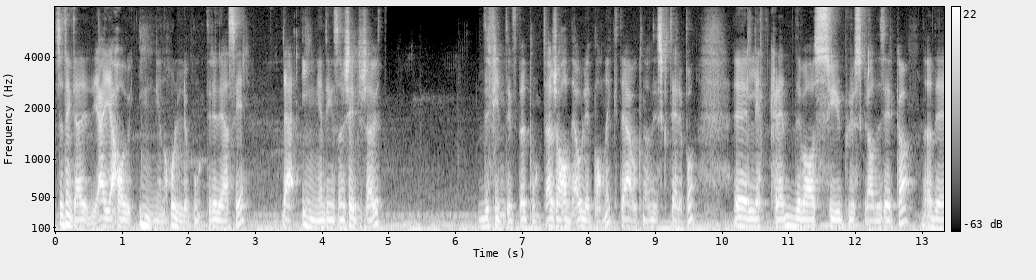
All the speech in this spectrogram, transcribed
Så tenkte jeg, jeg, jeg har jo ingen holdepunkter i det jeg ser. Det er ingenting som skiller seg ut. Definitivt på et punkt her så hadde jeg jo litt panikk. Det er jo ikke noe å diskutere på. Eh, Lett kledd, det var syv plussgrader ca. Det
